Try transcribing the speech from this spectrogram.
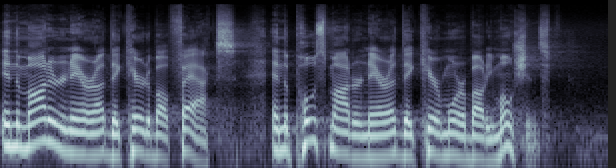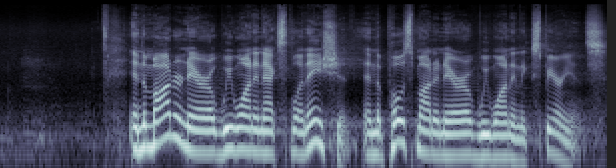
In the modern era, they cared about facts. In the postmodern era, they care more about emotions. In the modern era, we want an explanation. In the postmodern era, we want an experience.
